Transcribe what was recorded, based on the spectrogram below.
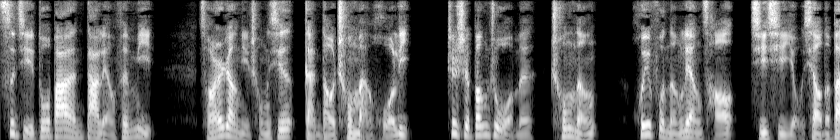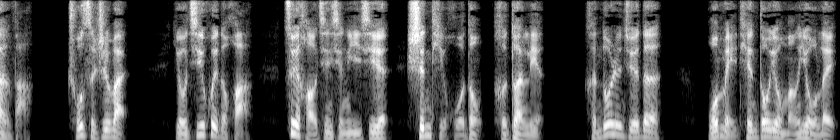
刺激多巴胺大量分泌，从而让你重新感到充满活力。这是帮助我们充能、恢复能量槽极其有效的办法。除此之外，有机会的话，最好进行一些身体活动和锻炼。很多人觉得我每天都又忙又累，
